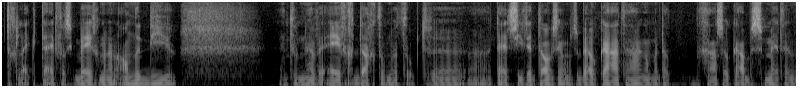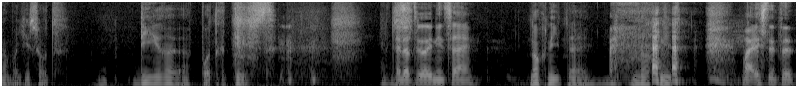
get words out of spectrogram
Tegelijkertijd was ik bezig met een ander dier. En toen hebben we even gedacht om het op de, eh, tijdens die tentoonstelling om ze bij elkaar te hangen. Maar dat gaan ze elkaar besmetten en dan word je een soort dierenportretist. Dus En dat wil je niet zijn. Nog niet, nee. Nog niet. Maar is dit een,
